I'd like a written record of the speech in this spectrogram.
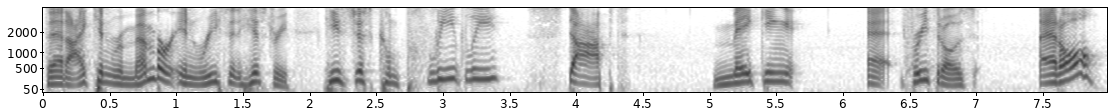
that I can remember in recent history. He's just completely stopped making uh, free throws at all.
